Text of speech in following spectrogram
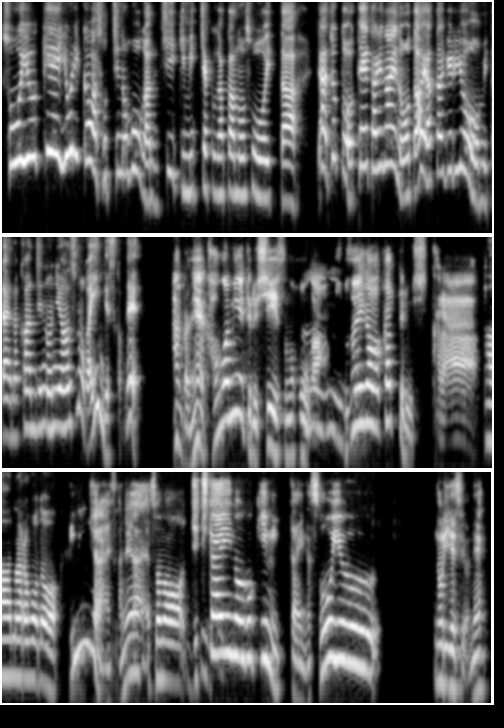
そういう系よりかはそっちの方が地域密着型のそういった、じゃあちょっと手足りないの？あ、やってあげるよ、みたいな感じのニュアンスの方がいいんですかね。なんかね、顔が見えてるし、そのう方が。素材が分かってるから、ああ、なるほど。いいんじゃないですかね。その、自治体の動きみたいな、そういうノリですよね。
